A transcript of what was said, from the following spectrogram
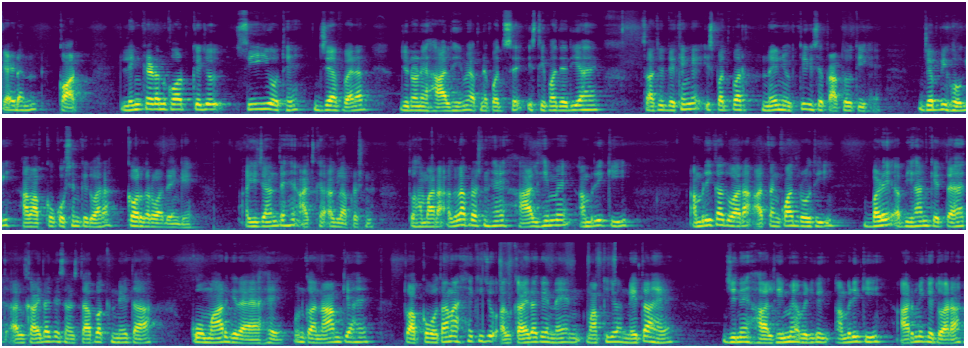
Caden Corp. Link Caden Corp के जो सीईओ e थे, जेफ बैनर, जिन्होंने हाल ही में अपने पद से इस्तीफा दे दिया है। साथियों, देखेंगे, इस पद पर नई नियुक्ति किसे प्राप्त होती है? जब भी होगी, हम आपको क्वेश्चन के द्वारा कवर करवा देंगे। आइए जानते हैं आज का अगला प्रश्न। तो हमारा अगला प्रश्न है, हाल ही में अमरीकी, अमेरिका द्वारा आतंकवाद रोधी बड़े अभियान के तहत अलकायदा के संस्थापक नेता को मार गिराया है। उनका नाम क्या है? तो आपको बताना है कि जो अलकायदा के नए, माफ़ कीजिएगा, नेता है, जिन्हें हाल ही में अमेरिकी अमेरिकी आर्मी के द्वारा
